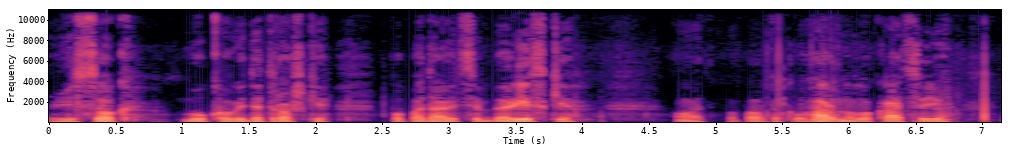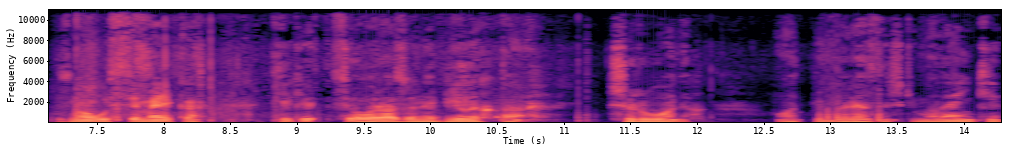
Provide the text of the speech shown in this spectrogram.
лісок буковий, де трошки попадаються берізки. От, Попав в таку гарну локацію. Знову сімейка, тільки цього разу не білих, а червоних. От підберезнички маленькі.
